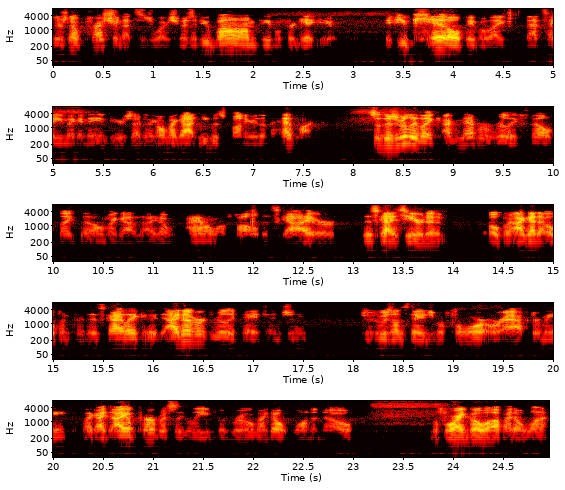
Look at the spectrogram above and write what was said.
there's no pressure in that situation because if you bomb, people forget you. If you kill, people like that's how you make a name for yourself. Like, oh my god, he was funnier than the headliner. So there's really like I've never really felt like the oh my god, I don't I don't want to follow this guy or this guy's here to open. I got to open for this guy. Like I never really pay attention to who's on stage before or after me. Like I, I purposely leave the room. I don't want to know before I go up. I don't want to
